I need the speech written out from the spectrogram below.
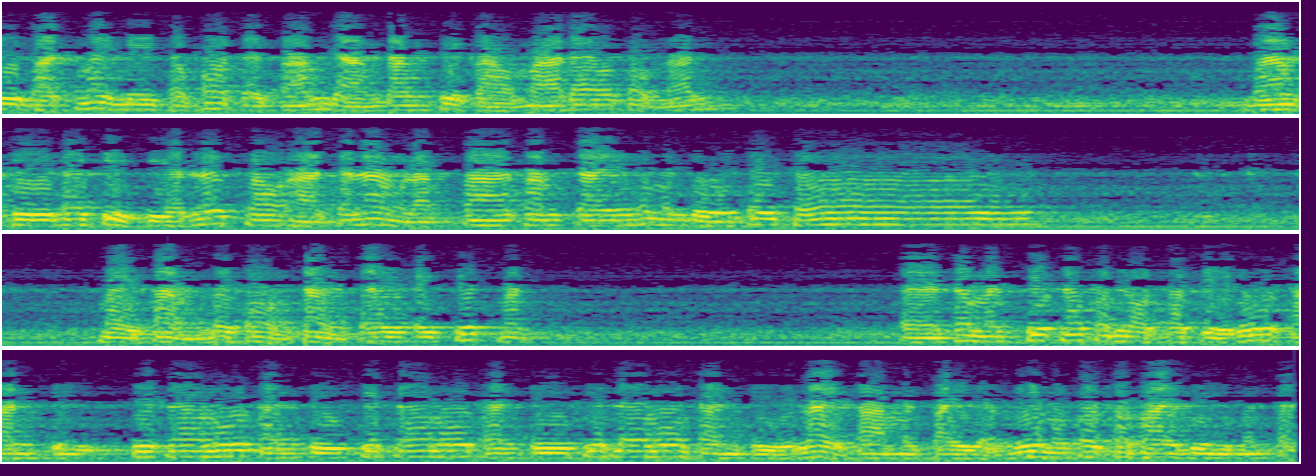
ฏิบัติไม่มีเฉพาะแต่สามอย่างดังที่กล่าวมาแล้วเท่านั้น บางทีถ้าขี้เกียจแล้วเราอาจจะนั่งหลับตาทำใจให้มันอยู่เฉยๆไม่ตั้งไม่ต้องตั้งใจไปคิดมันแต่ถ้ามันคิดแล้วกำหนดสติรู้ทันทีคิดแล้วรู้ทันทีคิดแล้วรู้ทันทีคิดแล้วรู้ทันทีไล่ตามมันไปอย่างนี้มันก็สบายดีมันแต่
